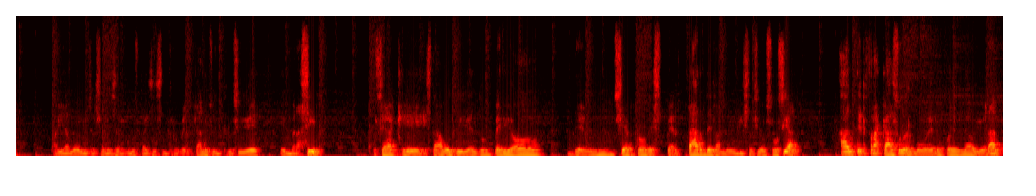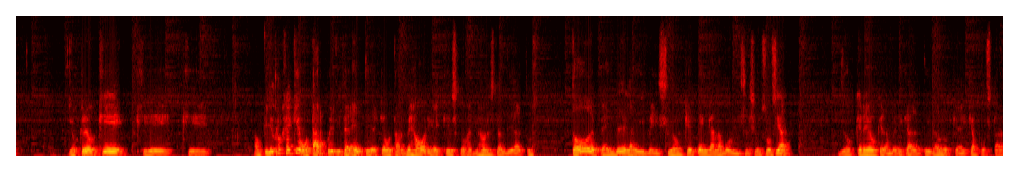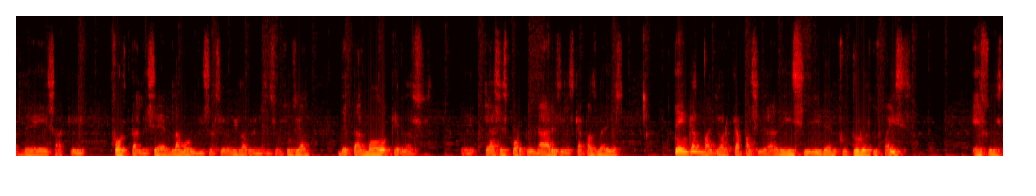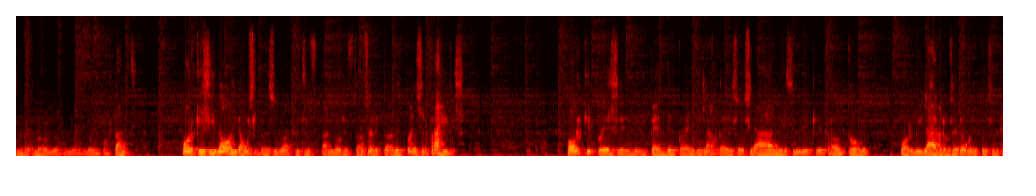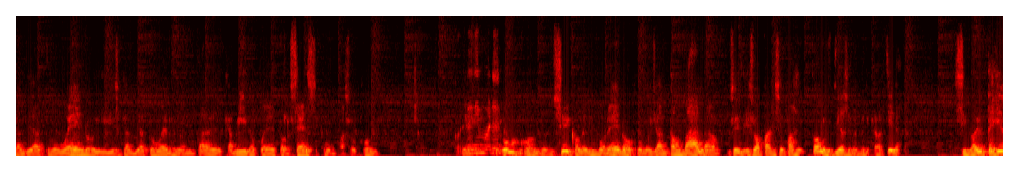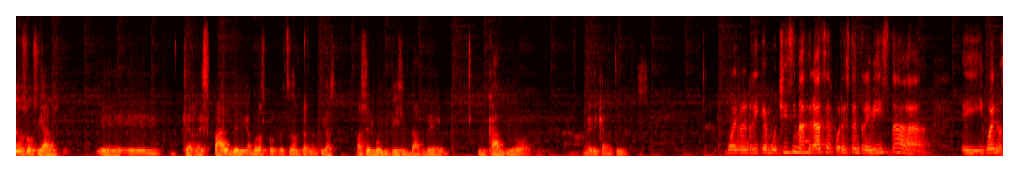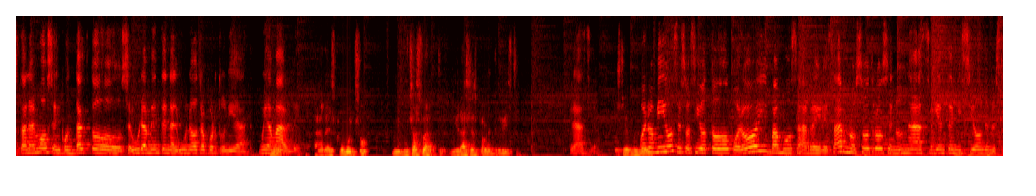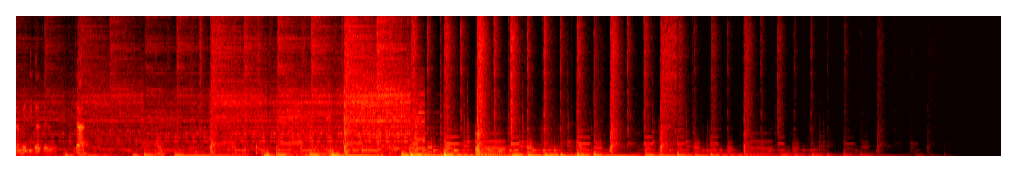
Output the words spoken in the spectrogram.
había movilizaciones en algunos países centroamericanos, inclusive en Brasil. O sea que estábamos viviendo un periodo de un cierto despertar de la movilización social ante el fracaso del modelo pues, neoliberal. Yo creo que, que, que, aunque yo creo que hay que votar pues diferente, hay que votar mejor y hay que escoger mejores candidatos, todo depende de la dimensión que tenga la movilización social. Yo creo que en América Latina lo que hay que apostarle es a que fortalecer la movilización y la organización social de tal modo que las eh, clases populares y las capas medias tengan mayor capacidad de incidir en el futuro de sus países. Eso es lo, importante. Porque si no, digamos, los resultados electorales pueden ser frágiles. Porque pues eh, depende pues, de las redes sociales y de que pronto por milagro se logre pues, un candidato bueno y ese candidato bueno en la mitad del camino puede torcerse como pasó con con Lenín Moreno. Con, sí, con Lenín Moreno, con Ollanta Humala. eso, pasa todos los días en América Latina. Si no hay un tejido social eh, eh, que respalde, digamos, las propuestas alternativas, va a ser muy difícil darle un cambio América Latina. Bueno, Enrique, muchísimas gracias por esta entrevista y bueno, estaremos en contacto seguramente en alguna otra oportunidad. Muy amable. agradezco mucho y mucha suerte. Y gracias por la entrevista. Gracias. Bueno amigos, eso ha sido todo por hoy. Vamos a regresar nosotros en una siguiente emisión de Nuestra América TV. Gracias.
